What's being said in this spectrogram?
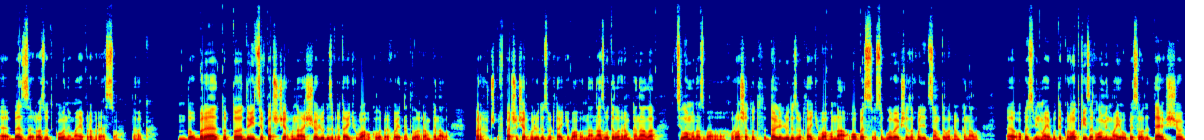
Е, Без розвитку немає прогресу. Так. Добре. Тобто, дивіться, в першу чергу, на що люди звертають увагу, коли переходять на телеграм-канал. В першу, чергу люди звертають увагу на назву телеграм-канала. В цілому назва хороша. Тут далі люди звертають увагу на опис, особливо якщо заходять в сам телеграм-канал. Е, Опис він має бути короткий, загалом він має описувати те, що,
